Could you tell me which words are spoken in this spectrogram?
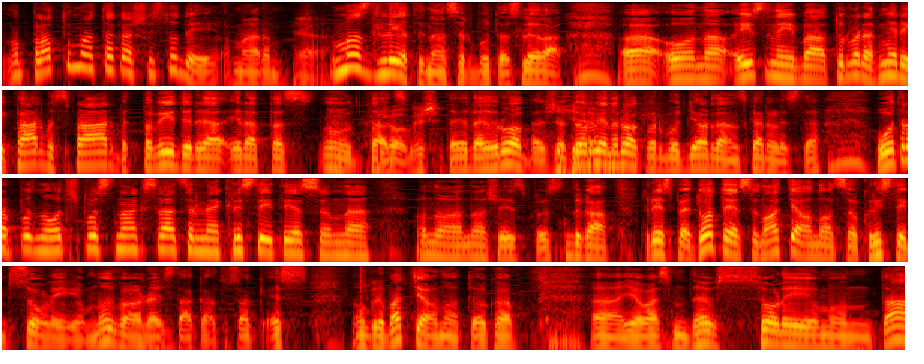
nu, platumā, tā kā šī studija apmēram. Jā. Maz lietinās, varbūt tas lielāk. Uh, un uh, īstenībā tur varētu mierīgi pārmest pāri, bet pa vidu ir, ir tas, nu, tāds Robeža. Tā, tā ir robeža. Tur viena roka varbūt Jordānas karalistē. Otra puse, no otras puses nāk svētceļnieki kristīties un, uh, un no, no šīs puses. Nu, kā tur iespēja doties un atjaunot savu kristības solījumu. Nu, vēlreiz tā kā tu saki, es nu, gribu atjaunot to, ka uh, jau esmu devis solījumu un tā.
